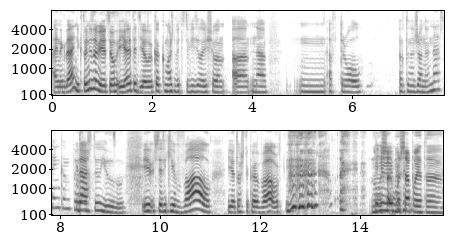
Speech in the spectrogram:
а иногда никто не заметил, и я это делаю. Как, может быть, ты видела еще на м, After All Элтона Джона «Nothing compares Да. to you». И все такие «Вау!» И я тоже такая «Вау!» Ну, мыша- мышапа это,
